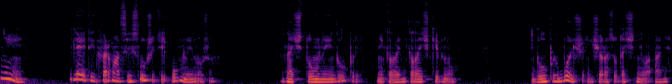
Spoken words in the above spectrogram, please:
Не, для этой информации слушатель умный нужен. Значит, умные и глупые, Николай Николаевич кивнул. Глупых больше, еще раз уточнила Аня.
